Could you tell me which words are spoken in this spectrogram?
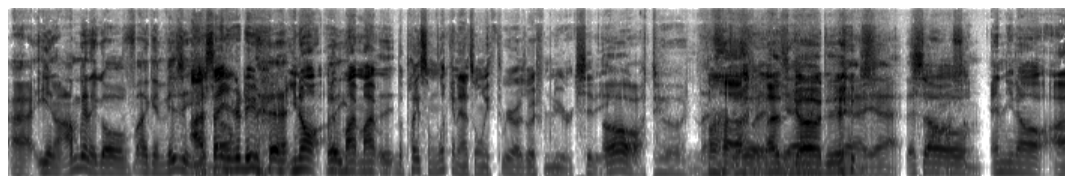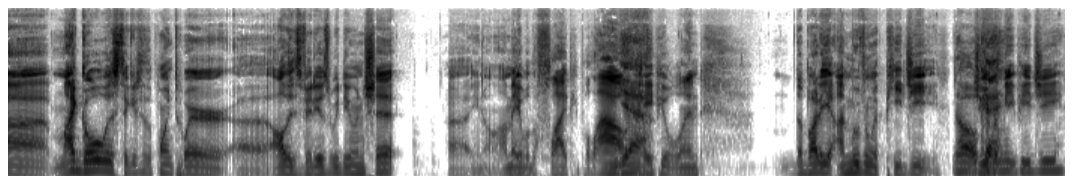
Uh, you know, I'm gonna go fucking visit you. I say bro. you're gonna do. That. You know, Like, my, my the place I'm looking at is only three hours away from New York City. Oh, dude, let's do it. Let's Yeah, go, dude. Yeah, yeah, that's so, awesome. and you know, uh, my goal was to get to the point to where uh, all these videos we do and shit, uh, you know, I'm able to fly people out, Yeah. pay people in. The buddy, I'm moving with PG. No, Oh, Did you ever meet PG?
